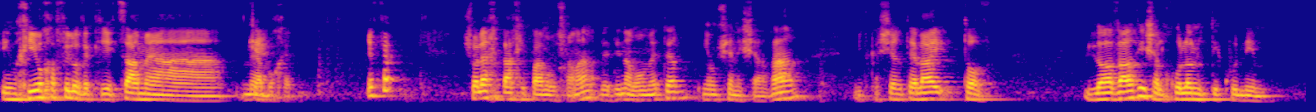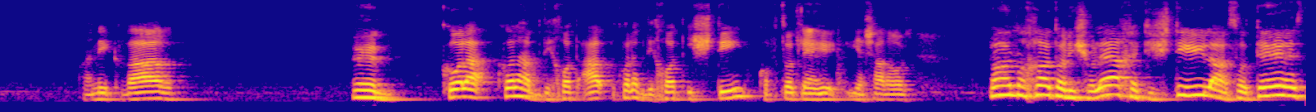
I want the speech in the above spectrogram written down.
עם חיוך אפילו וקריצה מה, מהבוחן. יפה. שולח את אחי פעם ראשונה לדינמומטר, יום שני שעבר, מתקשרת אליי, טוב, לא עברתי, שלחו לנו תיקונים. אני כבר... אין. כל, ה, כל הבדיחות, כל הבדיחות אשתי קופצות לי ישר לראש. פעם אחת אני שולח את אשתי לעשות טסט,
